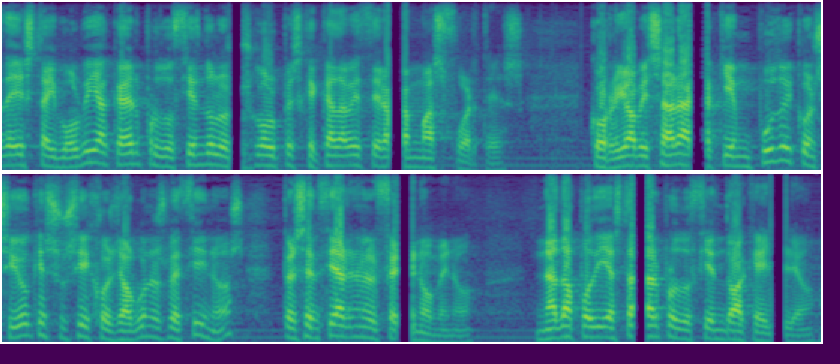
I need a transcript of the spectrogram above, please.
de esta y volvía a caer produciendo los golpes que cada vez eran más fuertes. Corrió a avisar a quien pudo y consiguió que sus hijos y algunos vecinos presenciaran el fenómeno. Nada podía estar produciendo aquello.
